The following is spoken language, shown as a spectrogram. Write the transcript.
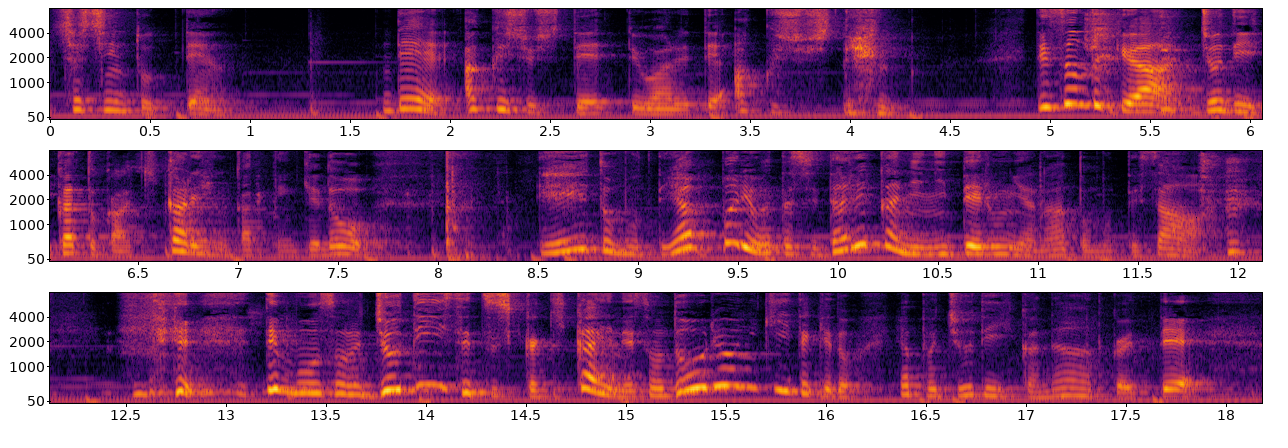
写真撮ってん。で握手してって言われて握手してん。でその時は ジョディかとか聞かれへんかってんけどええー、と思ってやっぱり私誰かに似てるんやなと思ってさで でもそのジョディ説しか聞かへんねその同僚に聞いたけどやっぱジョディかなとか言って。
